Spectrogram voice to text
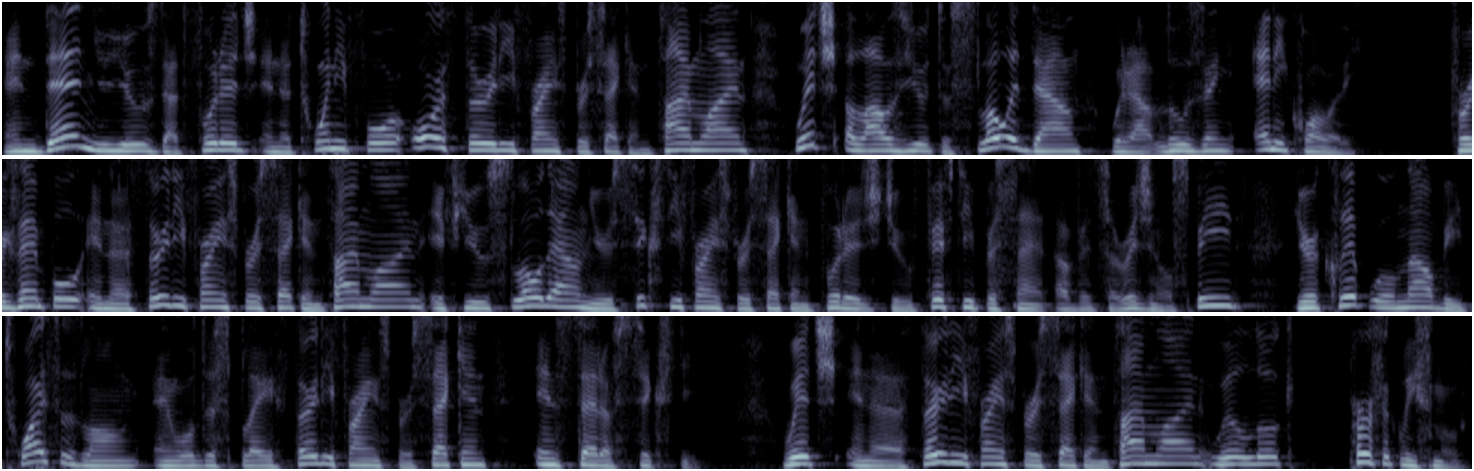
and then you use that footage in a 24 or 30 frames per second timeline, which allows you to slow it down without losing any quality. For example, in a 30 frames per second timeline, if you slow down your 60 frames per second footage to 50% of its original speed, your clip will now be twice as long and will display 30 frames per second instead of 60, which in a 30 frames per second timeline will look perfectly smooth.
